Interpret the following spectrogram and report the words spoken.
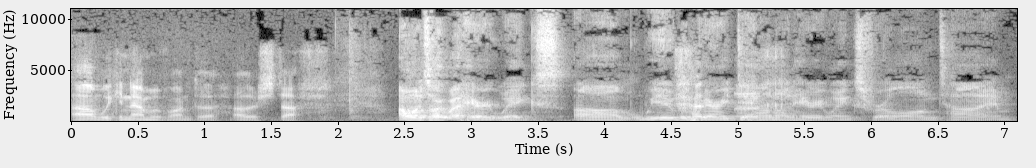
Uh, we can now move on to other stuff. I want to talk about Harry Winks. Um, we have been very down on Harry Winks for a long time.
